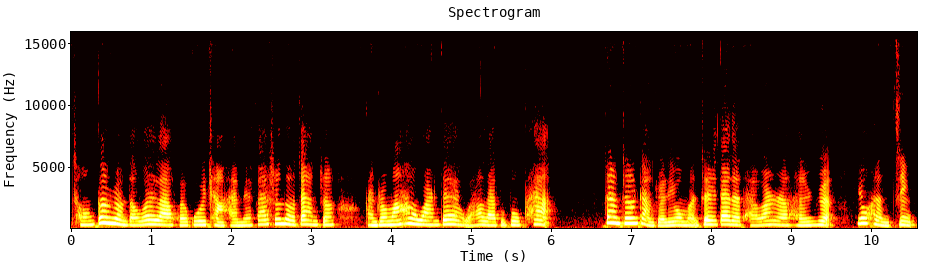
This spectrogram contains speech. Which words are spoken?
从更远的未来回顾一场还没发生的战争，感觉蛮好玩的。我要来读读看。战争感觉离我们这一代的台湾人很远又很近。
